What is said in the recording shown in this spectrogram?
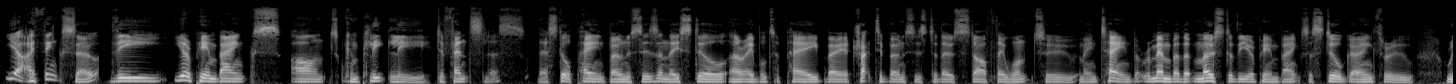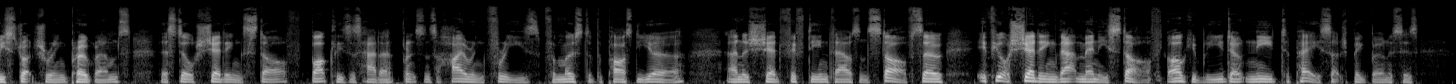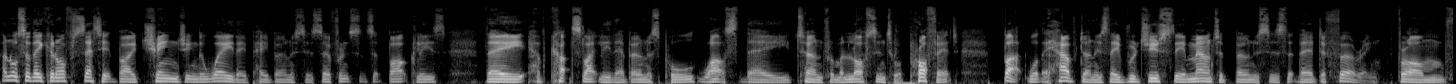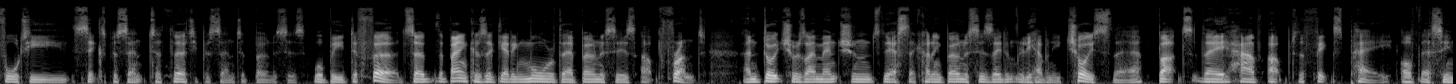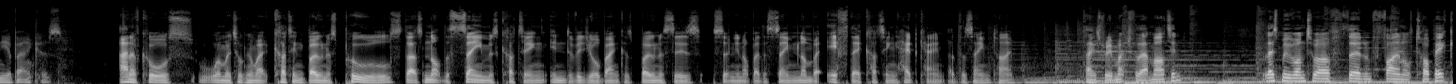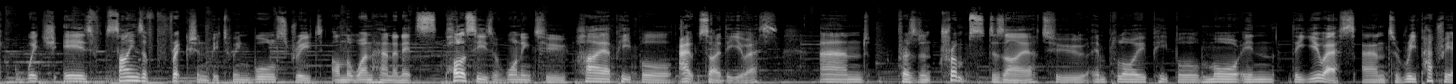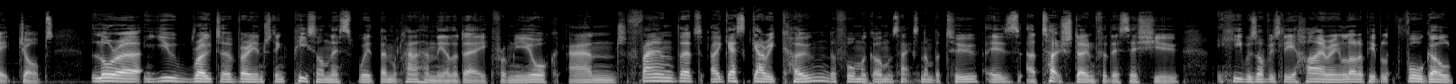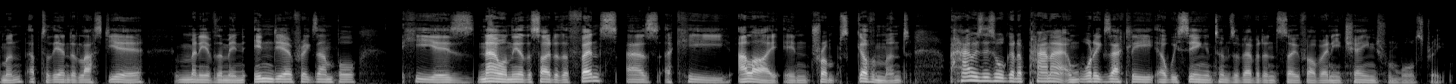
Yeah, I think so. The European banks aren't completely defenseless. They're still paying bonuses and they still are able to pay very attractive bonuses to those staff they want to maintain. But remember that most of the European banks are still going through restructuring programs. They're still shedding staff. Barclays has had, a, for instance, a hiring freeze for most of the past year and has shed 15,000 staff. So if you're shedding that many staff, arguably you don't need to pay such big bonuses and also they can offset it by changing the way they pay bonuses. So, for instance, at Barclays, they have cut slightly their bonus pool whilst they turn from a loss into a profit. But what they have done is they've reduced the amount of bonuses that they're deferring from 46% to 30% of bonuses will be deferred. So the bankers are getting more of their bonuses up front. And Deutsche, as I mentioned, yes, they're cutting bonuses. They didn't really have any choice there, but they have upped the fixed pay of their senior bankers. And of course, when we're talking about cutting bonus pools, that's not the same as cutting individual bankers' bonuses, certainly not by the same number if they're cutting headcount at the same time. Thanks very much for that, Martin. Let's move on to our third and final topic, which is signs of friction between Wall Street on the one hand and its policies of wanting to hire people outside the US and President Trump's desire to employ people more in the US and to repatriate jobs. Laura, you wrote a very interesting piece on this with Ben McLannahan the other day from New York and found that I guess Gary Cohn, the former Goldman Sachs number two, is a touchstone for this issue. He was obviously hiring a lot of people for Goldman up to the end of last year, many of them in India, for example. He is now on the other side of the fence as a key ally in Trump's government. How is this all going to pan out, and what exactly are we seeing in terms of evidence so far of any change from Wall Street?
